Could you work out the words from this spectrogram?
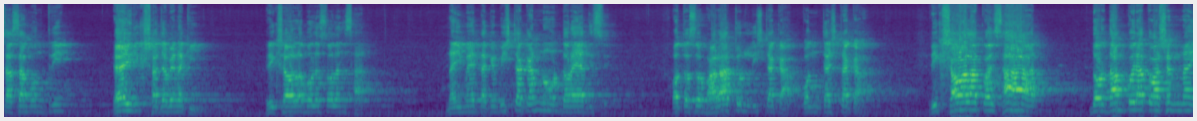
চাষা মন্ত্রী, এই রিক্সা যাবে নাকি? রিক্সাওয়ালা বলে, চলেন স্যার। নাই মেয়ে তাকে বিশ টাকার নোট ধরাইয়া দিছে। অথচ ভাড়া চল্লিশ টাকা, পঞ্চাশ টাকা। রিক্সাওয়ালা কয়, স্যার, দরদাম কইরা তো আসেন নাই,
